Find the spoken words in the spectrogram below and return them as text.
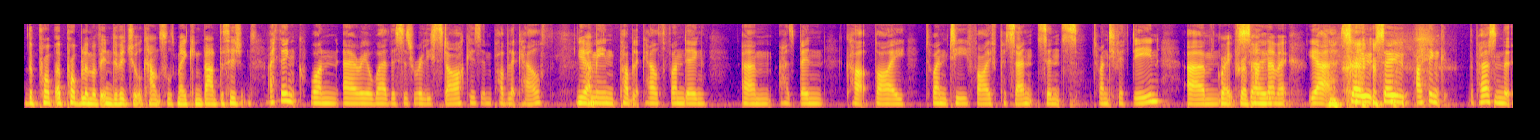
the pro- a problem of individual councils making bad decisions. I think one area where this is really stark is in public health. Yeah. I mean, public health funding um, has been cut by 25% since 2015. Um, great for so, a pandemic. Yeah. So, so I think the person that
